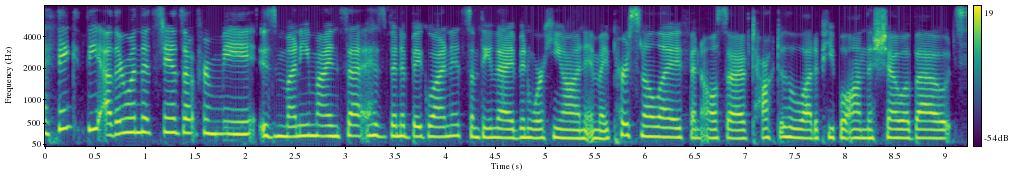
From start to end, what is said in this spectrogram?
I think the other one that stands out for me is money mindset has been a big one. It's something that I've been working on in my personal life. And also, I've talked with a lot of people on the show about.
